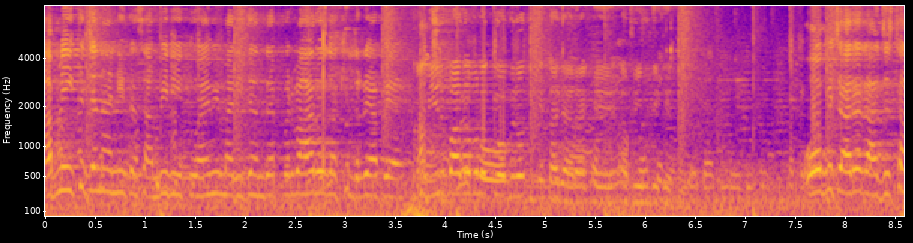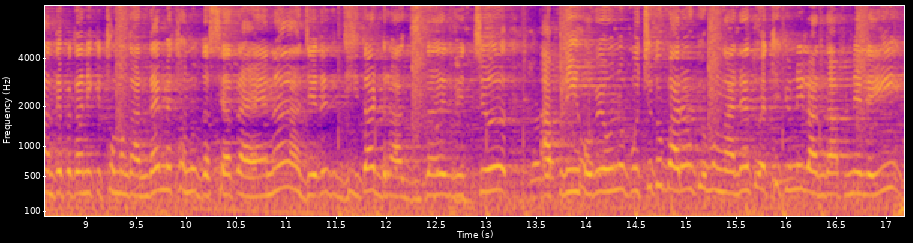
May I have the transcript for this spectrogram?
ਆਪਣੀ ਇੱਕ ਜਨਾਨੀ ਤਾਂ ਸਾਂਭੀ ਨਹੀਂ ਤੂੰ ਐਵੇਂ ਮਾਰੀ ਜਾਂਦਾ। ਪਰਿਵਾਰ ਉਹਦਾ ਖਿਲ ਰਿਹਾ ਪਿਆ। ਅਮੀਰ ਬਾਦਲ ਵੱਲੋਂ ਕਿਉਂ ਵਿਰੋਧ ਕੀਤਾ ਜਾ ਰਿਹਾ ਕਿ ਅਫੀਮ ਦੀ ਖੇਤੀ? ਉਹ ਵਿਚਾਰਾ ਰਾਜਸਥਾਨ ਦੇ ਪਤਾ ਨਹੀਂ ਕਿੱਥੋਂ ਮੰਗਾਉਂਦਾ ਹੈ। ਮੈਂ ਤੁਹਾਨੂੰ ਦੱਸਿਆ ਤਾਂ ਹੈ ਨਾ ਜਿਹੜੇ ਜਿਹਦਾ ਡਰੱਗਸ ਦੇ ਵਿੱਚ ਆਪਣੀ ਹੋਵੇ ਉਹਨੂੰ ਪੁੱਛ ਤੂੰ ਬਾਹਰੋਂ ਕਿਉਂ ਮੰਗਾਣਾ ਤੂੰ ਇੱਥੇ ਕਿਉਂ ਨਹੀਂ ਲਾਂਦਾ ਆਪਣੇ ਲਈ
